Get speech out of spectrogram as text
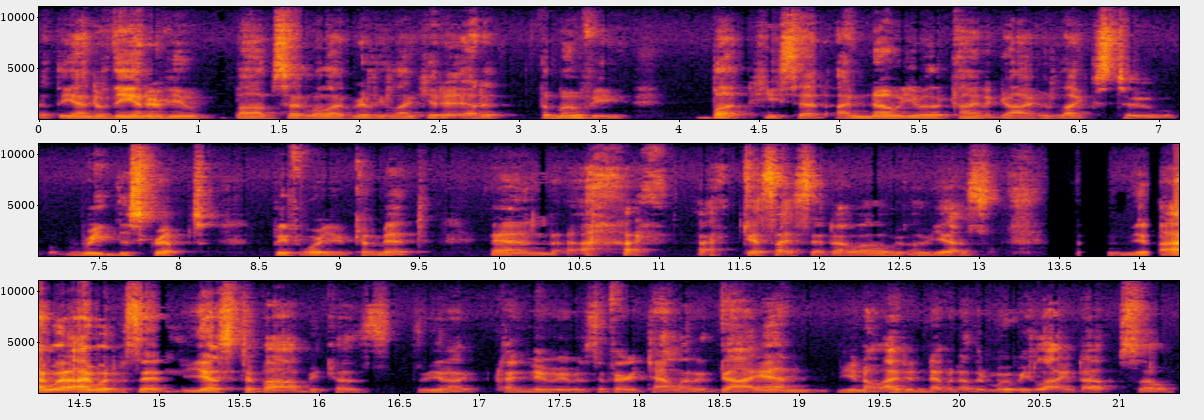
at the end of the interview, Bob said, Well, I'd really like you to edit the movie. But he said, I know you're the kind of guy who likes to read the script before you commit. And I, I guess I said, Oh, oh, oh yes. You know, I, w- I would have said yes to Bob because, you know, I knew he was a very talented guy. And, you know, I didn't have another movie lined up. So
